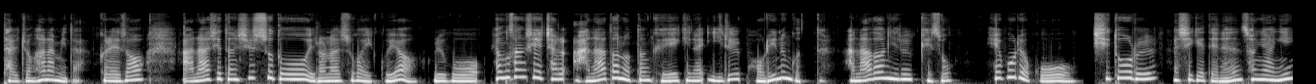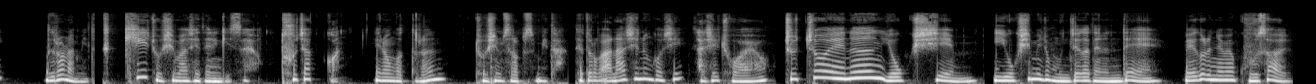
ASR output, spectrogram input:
달 중 하나입니다. 그래서 안 하시던 실수도 일어날 수가 있고요. 그리고 평상시에 잘 안 하던 어떤 계획이나 일을 버리는 것들, 안 하던 일을 계속 해보려고 시도를 하시게 되는 성향이 늘어납니다. 특히 조심하셔야 되는 게 있어요. 투자권 이런 것들은 조심스럽습니다. 되도록 안 하시는 것이 사실 좋아요. 주초에는 욕심, 이 욕심이 좀 문제가 되는데 왜 그러냐면 구설,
